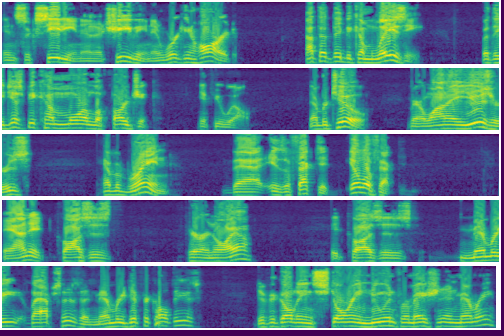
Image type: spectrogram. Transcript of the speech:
in succeeding and achieving and working hard. Not that they become lazy, but they just become more lethargic, if you will. Number two, marijuana users have a brain that is affected, ill affected, and it causes paranoia, it causes memory lapses and memory difficulties, difficulty in storing new information in memory,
